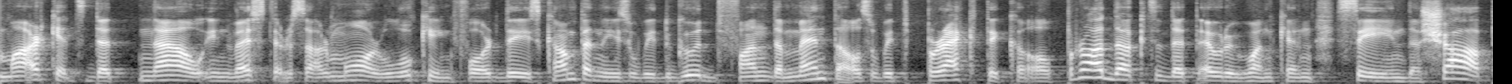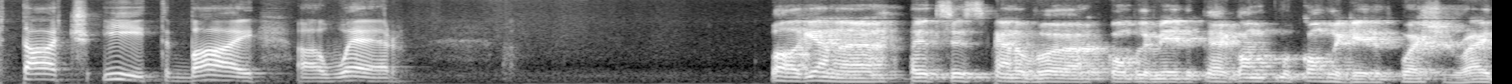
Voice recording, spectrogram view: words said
markets that now investors are more looking for these companies with good fundamentals, with practical products that everyone can see in the shop, touch, eat, buy, uh, wear. Well, again, uh, it's, it's kind of a complicated, uh, complicated question, right?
